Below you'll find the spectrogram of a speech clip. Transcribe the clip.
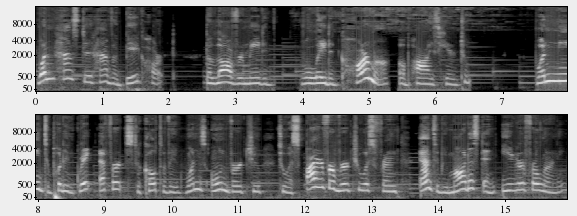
one has to have a big heart. The law of related, related karma applies here too. One needs to put in great efforts to cultivate one's own virtue, to aspire for virtuous friends, and to be modest and eager for learning.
